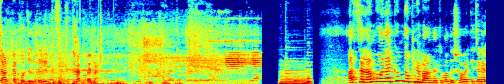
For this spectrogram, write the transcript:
চারটা পর্যন্ত ইলেকট্রিসিটি থাকবে না। আসসালামু আলাইকুম, দক্ষিণে বারান্দায় তোমাদের সবাইকে জানাই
